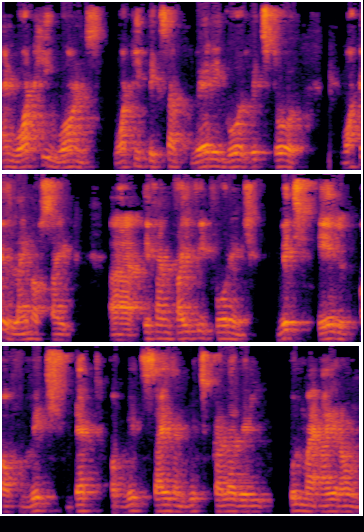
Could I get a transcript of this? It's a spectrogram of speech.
and what he wants, what he picks up, where he goes, which store, what is line of sight. Uh, if I'm five feet four inch, which ale of which depth, of which size and which color will pull my eye around,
